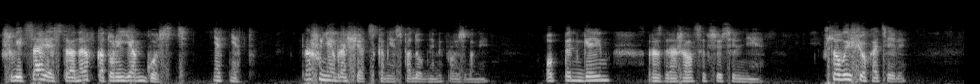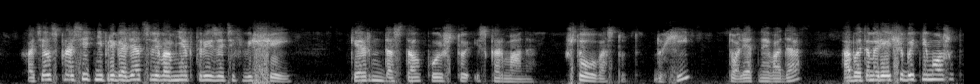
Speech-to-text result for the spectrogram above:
Швейцария — страна, в которой я гость. Нет-нет, прошу не обращаться ко мне с подобными просьбами. Оппенгейм раздражался все сильнее. Что вы еще хотели? Хотел спросить, не пригодятся ли вам некоторые из этих вещей. Керн достал кое-что из кармана. Что у вас тут? Духи? Туалетная вода? Об этом и речи быть не может.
